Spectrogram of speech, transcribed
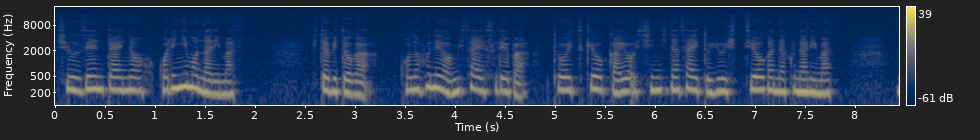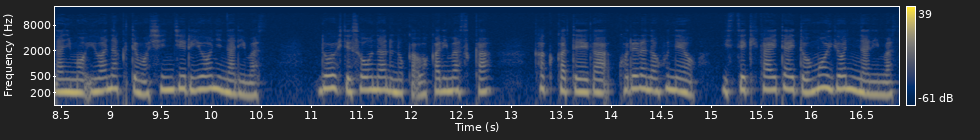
州全体の誇りにもなります。人々がこの船を見さえすれば統一教会を信じなさいという必要がなくなります。何も言わなくても信じるようになります。どうしてそうなるのか分かりますか？各家庭がこれらの船を一隻買いたいと思うようになります。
